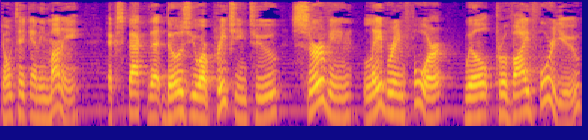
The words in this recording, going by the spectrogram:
don't take any money. Expect that those you are preaching to, serving, laboring for, will provide for you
